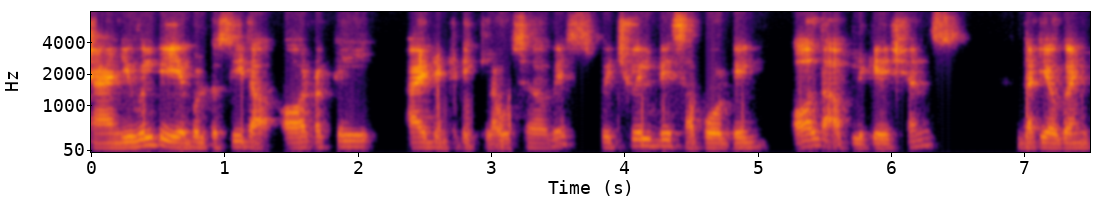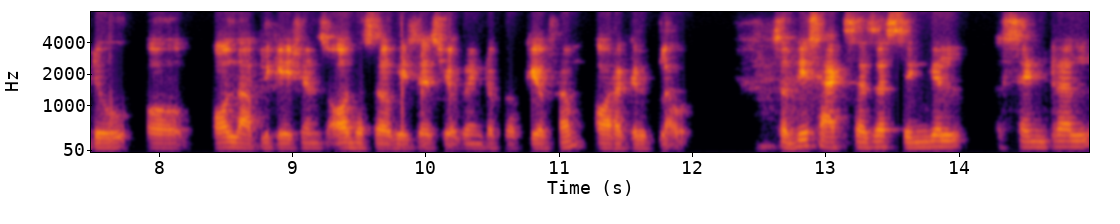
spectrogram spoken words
And you will be able to see the oracle identity cloud service which will be supporting all the applications that you're going to or all the applications or the services you're going to procure from oracle cloud. So this acts as a single central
